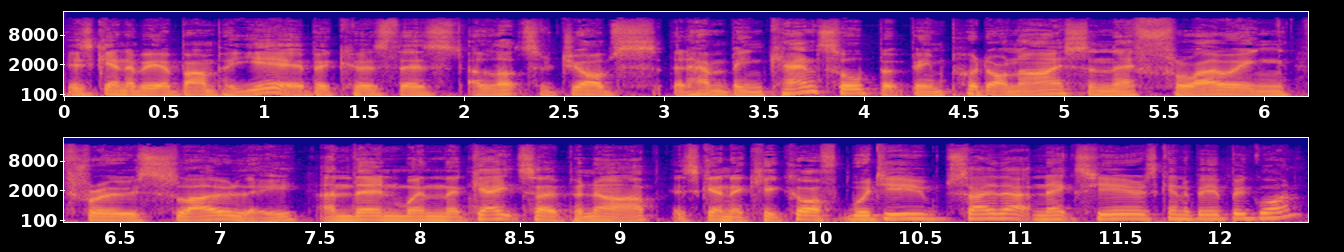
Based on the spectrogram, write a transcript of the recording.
is going to be a bumper year because there's lots of jobs that have haven't been cancelled but been put on ice and they're flowing through slowly. And then when the gates open up, it's going to kick off. Would you say that next year is going to be a big one?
